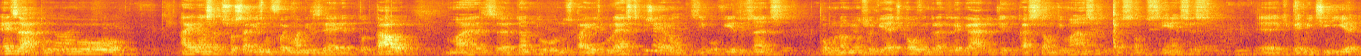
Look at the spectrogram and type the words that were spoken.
Exato. O, a herança do socialismo foi uma miséria total, mas uh, tanto nos países do leste, que já eram desenvolvidos antes, como na União Soviética, houve um grande legado de educação de massa, educação de ciências, eh, que permitiria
